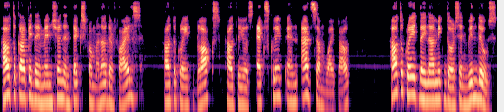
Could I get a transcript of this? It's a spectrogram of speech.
how to copy dimension and text from another files, how to create blocks, how to use XClip and add some wipeout, how to create dynamic doors and windows,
